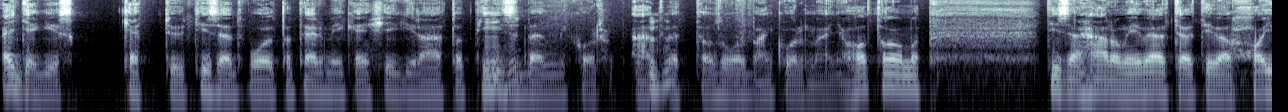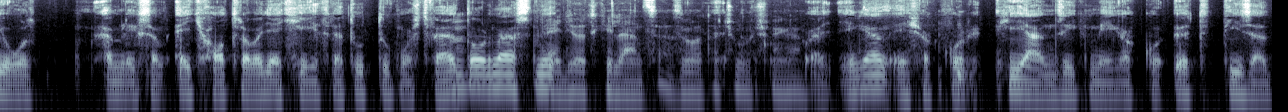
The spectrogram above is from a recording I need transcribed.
1,2 tized volt a termékenységi ráta 10-ben, uh-huh. mikor átvette az Orbán kormány a hatalmat. 13 év elteltével, ha jól emlékszem, egy hatra vagy egy hétre tudtuk most feltornászni. Egy 5 900 volt a csúcs, igen. Igen, és akkor hiányzik még akkor 5 tized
